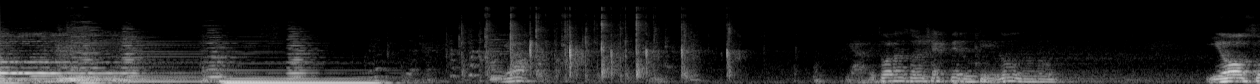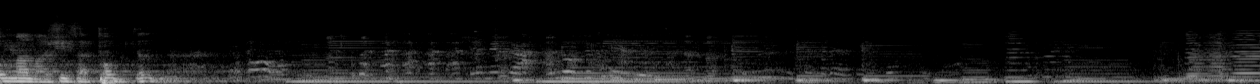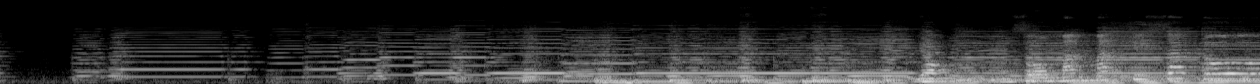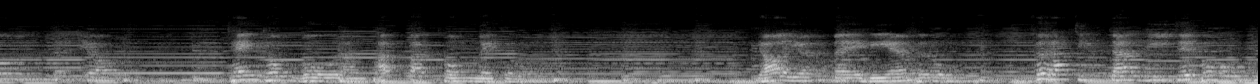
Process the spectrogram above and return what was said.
Ja. Ja, betalar en sån check blir det till då. då. Jag som mamma kyssa tomten. vi en vrå för att titta lite på.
